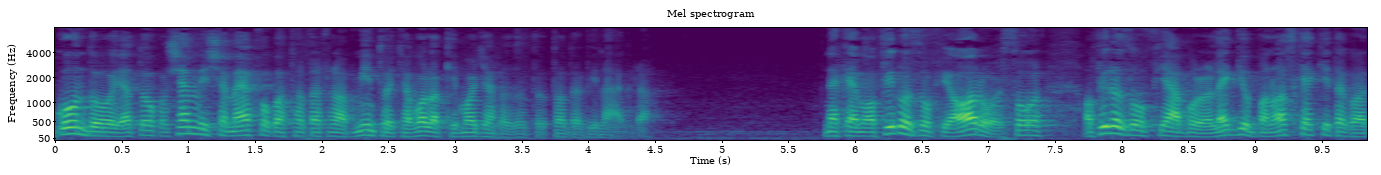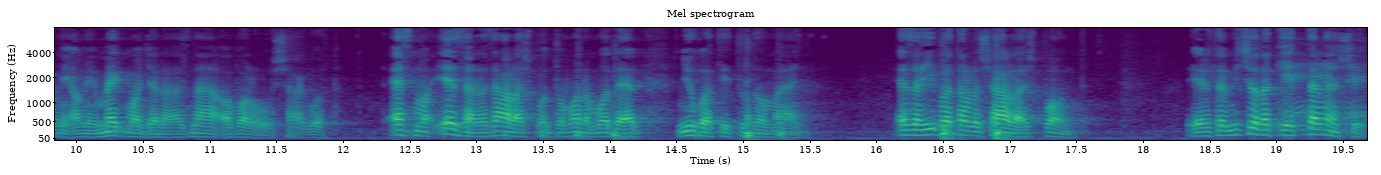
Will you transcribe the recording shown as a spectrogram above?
gondoljatok, a semmi sem elfogadhatatlanabb, mint hogyha valaki magyarázatot ad a világra. Nekem a filozófia arról szól, a filozófiából a legjobban azt kell kitagadni, ami megmagyarázná a valóságot. Ezt ma, ezen az állásponton van a modern nyugati tudomány. Ez a hivatalos álláspont. Érted? Micsoda képtelenség?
